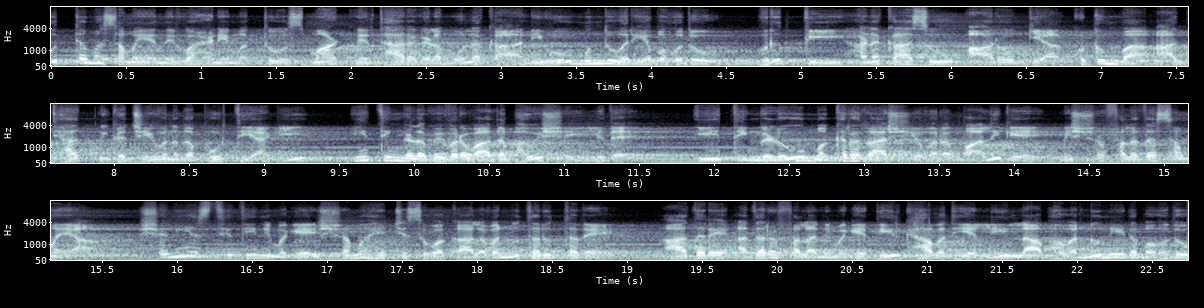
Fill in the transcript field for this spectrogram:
ಉತ್ತಮ ಸಮಯ ನಿರ್ವಹಣೆ ಮತ್ತು ಸ್ಮಾರ್ಟ್ ನಿರ್ಧಾರಗಳ ಮೂಲಕ ನೀವು ಮುಂದುವರಿಯಬಹುದು. ವೃತ್ತಿ, ಹಣಕಾಸು, ಆರೋಗ್ಯ, ಕುಟುಂಬ, ಆಧ್ಯಾತ್ಮಿಕ ಜೀವನದ ಪೂರ್ತಿಯಾಗಿ ಈ ತಿಂಗಳ ವಿವರವಾದ ಭವಿಷ್ಯ ಇಲ್ಲಿದೆ. ಈ ತಿಂಗಳು ಮಕರ ರಾಶಿಯವರ ಪಾಲಿಗೆ ಮಿಶ್ರಫಲದ ಸಮಯ. ಶನಿಯ ಸ್ಥಿತಿ ನಿಮಗೆ ಶ್ರಮ ಹೆಚ್ಚಿಸುವ ಕಾಲವನ್ನು ತರುತ್ತದೆ. ಆದರೆ ಅದರ ಫಲ ನಿಮಗೆ ದೀರ್ಘಾವಧಿಯಲ್ಲಿ ಲಾಭವನ್ನು ನೀಡಬಹುದು.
